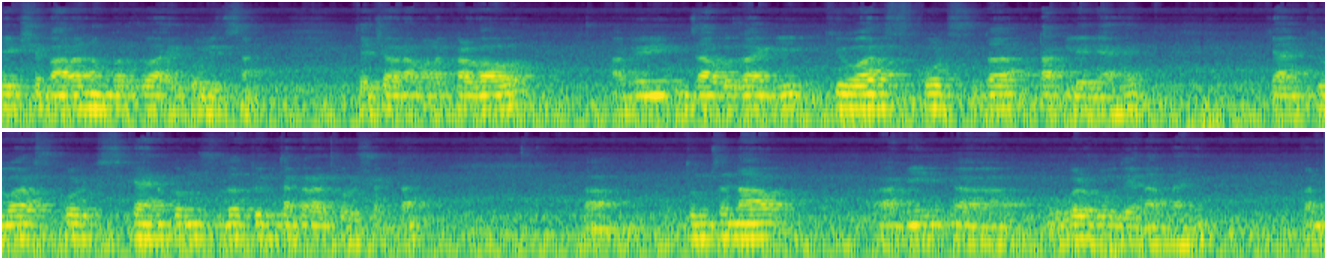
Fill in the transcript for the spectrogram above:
एकशे बारा नंबर जो आहे पोलीसचा त्याच्यावर आम्हाला कळवावं. आम्ही जागोजागी क्यू आर कोडसुद्धा टाकलेले आहेत. त्या क्यू आर कोड स्कॅन करून सुद्धा तुम्ही तक्रार करू शकता. तुमचं नाव आम्ही उघड होऊ देणार नाही पण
